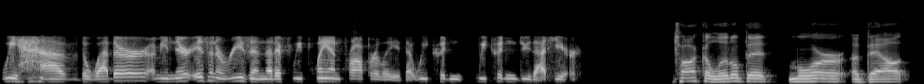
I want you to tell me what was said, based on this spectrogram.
We have the weather. I mean, there isn't a reason that if we plan properly that we couldn't we couldn't do that here. Talk a little bit more about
